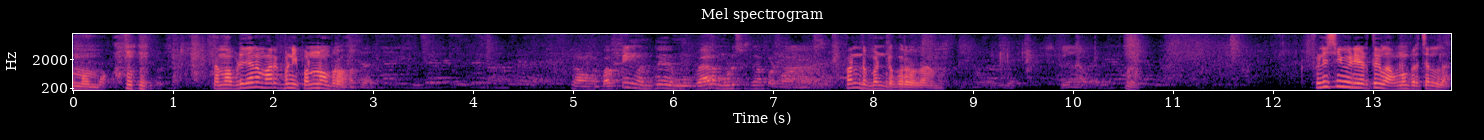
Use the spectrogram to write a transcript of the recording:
ஆமாம் ஆமாம். நம்ம அப்படி தானே மார்க் பண்ணி பண்ணோம் அப்புறம் அவங்க பஃபிங் வந்து வேலை முடிச்சுட்டு தான் பண்ணுவாங்க. பண்ணிட்டு பண்ணிட்டு பரவாயில்ல ஃபினிஷிங் வீடியோ எடுத்துக்கலாம் ஒன்றும் பிரச்சனை இல்லை.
